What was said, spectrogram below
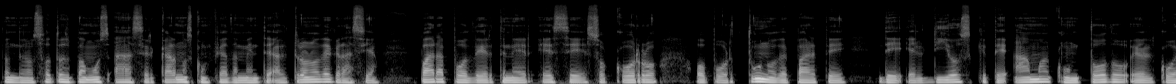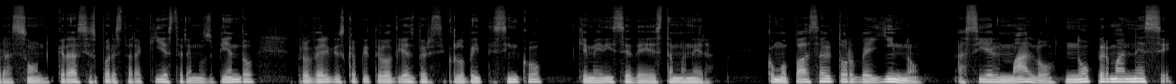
donde nosotros vamos a acercarnos confiadamente al trono de gracia para poder tener ese socorro oportuno de parte de el Dios que te ama con todo el corazón. Gracias por estar aquí. Estaremos viendo Proverbios capítulo 10 versículo 25 que me dice de esta manera. Como pasa el torbellino, así el malo no permanece,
